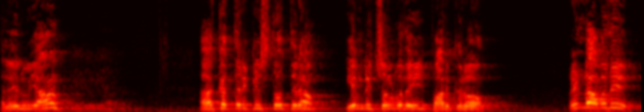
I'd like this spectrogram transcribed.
அல்லேலூயா. அஹ், கர்த்தருக்கு ஸ்தோத்திரம் என்று சொல்வதை பார்க்கிறோம். இரண்டாவது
